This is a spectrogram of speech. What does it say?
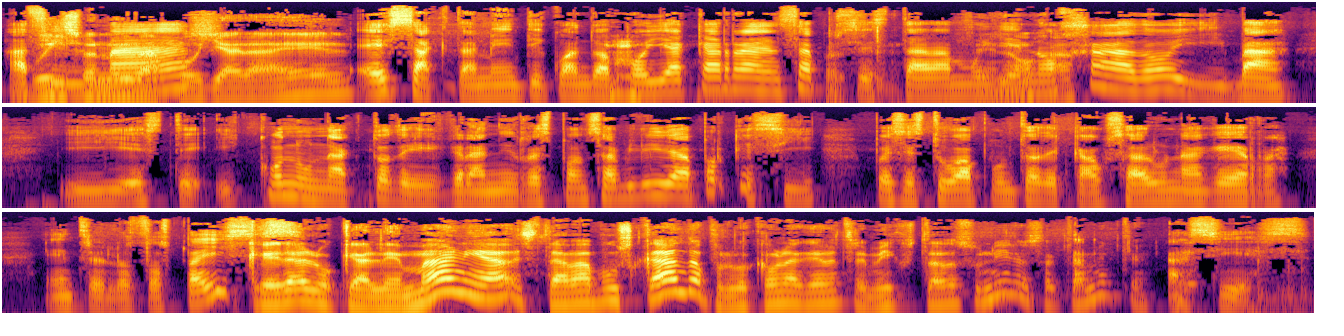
a Wilson filmar. Iba a apoyar a él. Exactamente, y cuando apoya a Carranza pues, pues estaba muy enojado y va y este y con un acto de gran irresponsabilidad porque sí pues estuvo a punto de causar una guerra entre los dos países. Que era lo que Alemania estaba buscando, provocar una guerra entre México y Estados Unidos, exactamente. Así es.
